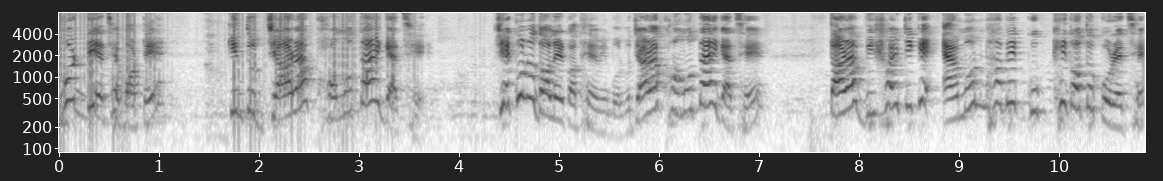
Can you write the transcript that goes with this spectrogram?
ভোট দিয়েছে বটে, কিন্তু যারা ক্ষমতায় গেছে, যে কোনো দলের কথাই আমি বলব, যারা ক্ষমতায় গেছে, তারা বিষয়টিকে এমনভাবে কুক্ষিগত করেছে,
